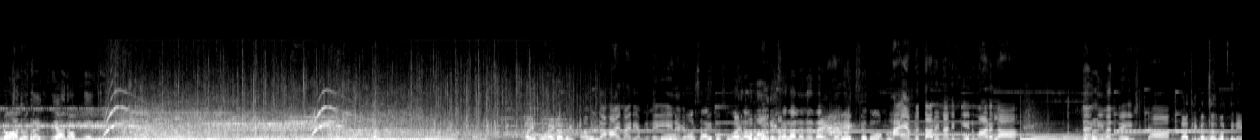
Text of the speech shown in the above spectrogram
ಅನು ತೆಗ್ಸಿ Anu please hi hi darling Amrutha hi ಮಾಡಿ ಅಮೃತ ಏನಾಗಲ್ಲ ಮೋಸ ಇದು ಸುವರ್ಣ. ಅನುಪಮ ಅವ್ರೆ. ಈ ಸಲ ನನ್ನ ಹಿಂಗ ರೇಗ್ಸೋದು ಹಾಯ್ ಅಮೃತ ಅವ್ರೆ. ನಾನು ನಿಮ್ಗೆ ಏನು ಮಾಡಲ್ಲ. ನನಗೆ ನೀವಂದ್ರೆ ಇಷ್ಟ. ರಾತ್ರಿ ಕನ್ಸಲ್ ಬರ್ತೀನಿ.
